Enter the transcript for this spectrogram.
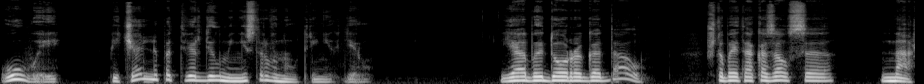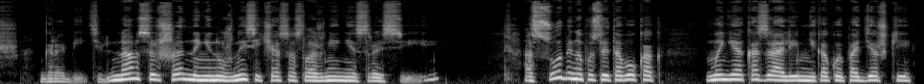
«Увы», — печально подтвердил министр внутренних дел. Я бы дорого дал, чтобы это оказался наш грабитель. Нам совершенно не нужны сейчас осложнения с Россией, особенно после того, как мы не оказали им никакой поддержки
